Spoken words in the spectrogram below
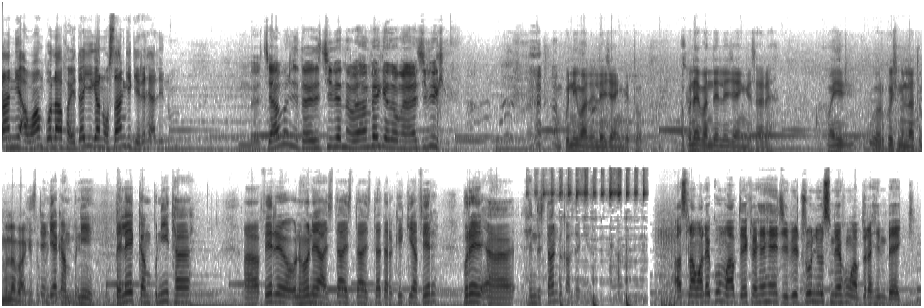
پاکستانی عوام بولا فائدہ کی گا نقصان کی گیرے خیالی نو کمپنی والے لے جائیں گے تو اپنے بندے لے جائیں گے سارے وہیں اور کچھ ملا تو ملا باقی تو انڈیا کمپنی پہلے ایک کمپنی تھا پھر انہوں نے آہستہ آہستہ آہستہ ترقی کیا پھر پورے ہندوستان پہ قبضہ کیا السلام علیکم آپ دیکھ رہے ہیں جی بی ٹرو نیوز میں ہوں عبدالرحیم بیگ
